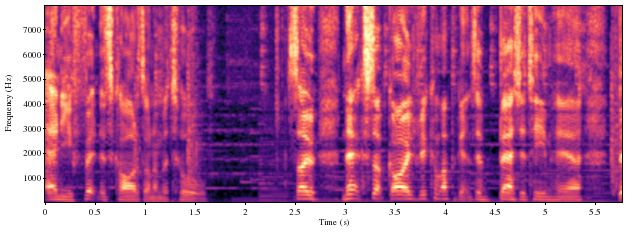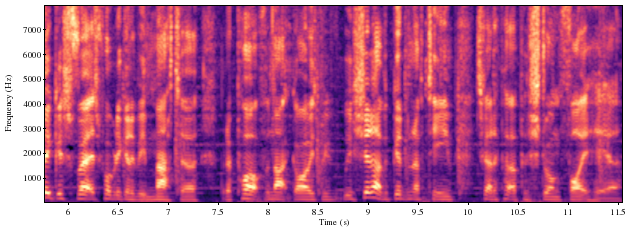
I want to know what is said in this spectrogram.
any fitness cards on them at all. So next up guys, we come up against a better team here. Biggest threat is probably going to be Mata, but apart from that guys, we, we should have a good enough team to be able to put up a strong fight here.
